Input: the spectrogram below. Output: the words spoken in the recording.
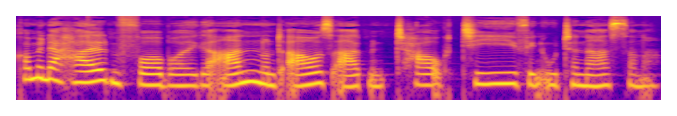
Komm in der halben Vorbeuge an und ausatmen, tauch tief in Uttanasana.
